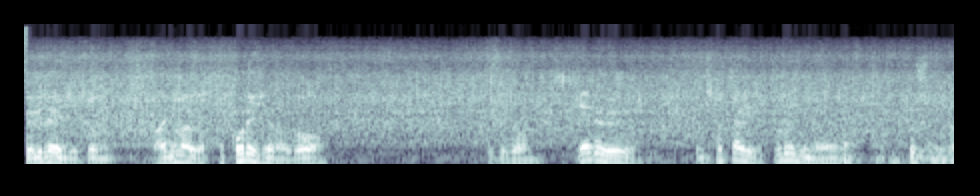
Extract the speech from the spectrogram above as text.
여기다 이제 좀 마지막에 데코레이션으로 이렇게 좀 깨를 좀 살짝 뿌려주면 좋습니다.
